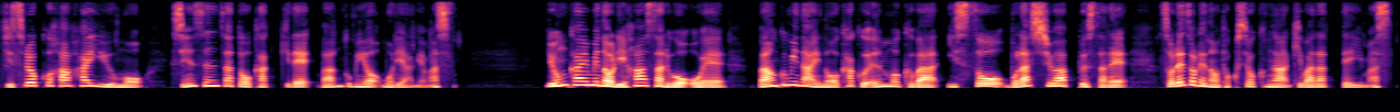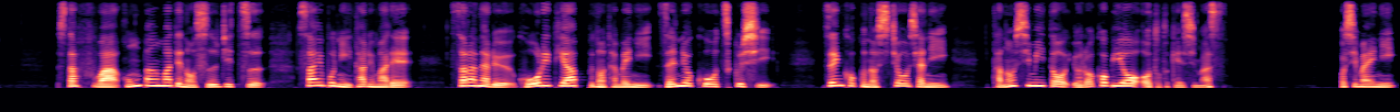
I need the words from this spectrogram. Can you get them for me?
実力派俳優も新鮮さと活気で番組を盛り上げます。4回目のリハーサルを終え、番組内の各演目は一層ブラッシュアップされ、それぞれの特色が際立っています。スタッフは本番までの数日、細部に至るまで、さらなるクオリティアップのために全力を尽くし、全国の視聴者に楽しみと喜びをお届けします。おしまいに、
